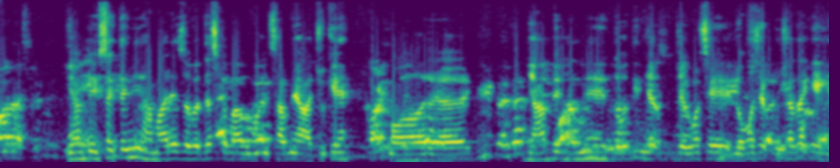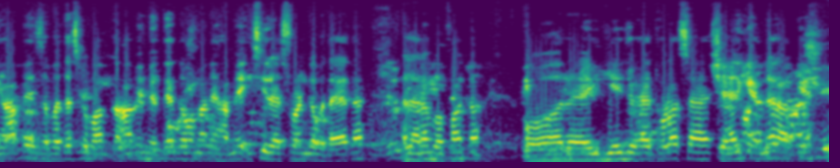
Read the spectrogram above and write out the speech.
ये आप देख सकते हैं जी, हमारे ज़बरदस्त कबाब हमारे सामने आ चुके हैं। और यहाँ पे हमने दो तीन जगहों से, लोगों से पूछा था कि यहाँ पे ज़बरदस्त कबाब कहाँ पे मिलते हैं तो उन्होंने हमें इसी रेस्टोरेंट का बताया था अलहरा वफा का। और ये जो है थोड़ा सा शहर के अंदर आके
